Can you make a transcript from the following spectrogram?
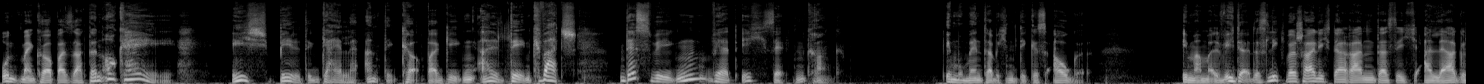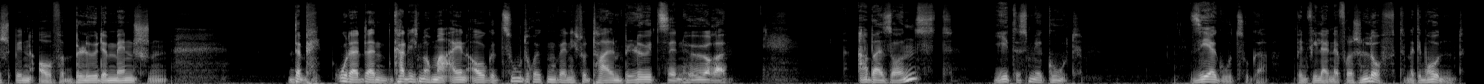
Und mein Körper sagt dann, okay, ich bilde geile Antikörper gegen all den Quatsch. Deswegen werde ich selten krank. Im Moment habe ich ein dickes Auge. Immer mal wieder. Das liegt wahrscheinlich daran, dass ich allergisch bin auf blöde Menschen. Oder dann kann ich noch mal ein Auge zudrücken, wenn ich totalen Blödsinn höre. Aber sonst geht es mir gut. Sehr gut sogar. Bin viel in der frischen Luft, mit dem Hund.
